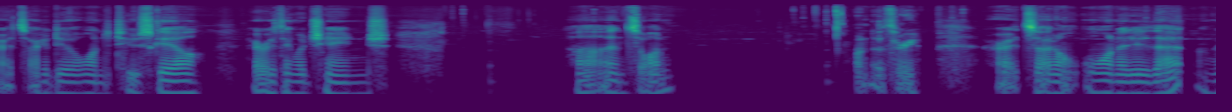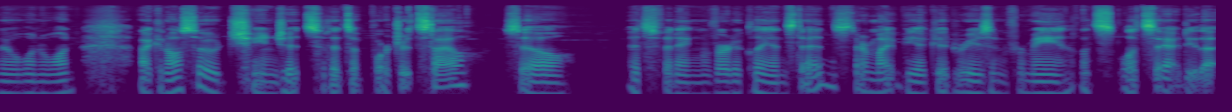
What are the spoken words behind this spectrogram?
right, so I could do a one to two scale. Everything would change, uh, and so on. One to three. All right, so I don't want to do that. I'm going to one to one. I can also change it so that's a portrait style. So it's fitting vertically instead. So there might be a good reason for me. Let's let's say I do that.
